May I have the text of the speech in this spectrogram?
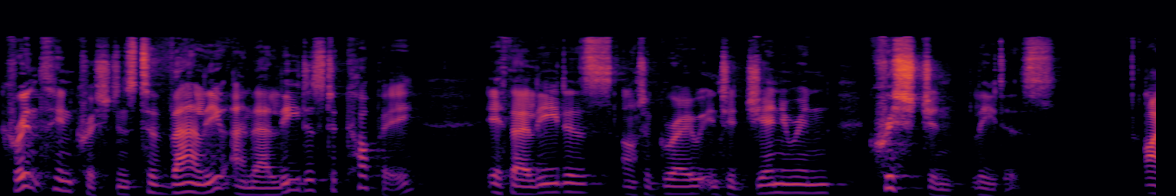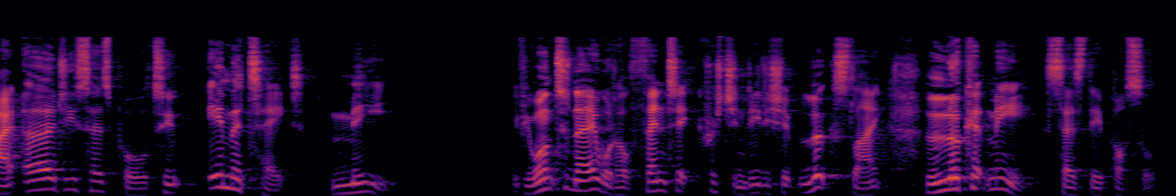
Corinthian Christians to value and their leaders to copy if their leaders are to grow into genuine Christian leaders. I urge you, says Paul, to imitate me. If you want to know what authentic Christian leadership looks like, look at me, says the apostle.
